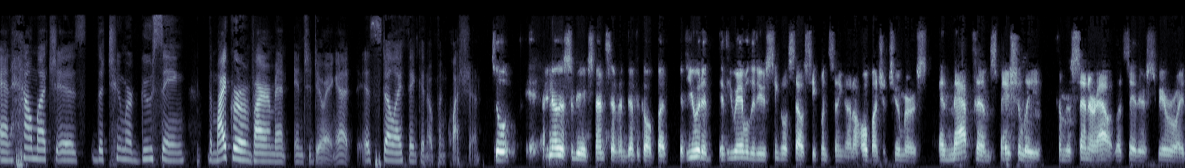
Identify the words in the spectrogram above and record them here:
and how much is the tumor goosing the microenvironment into doing it is still i think an open question so i know this would be expensive and difficult but if you would if you were able to do single cell sequencing on a whole bunch of tumors and map them spatially from the center out let's say they're spheroid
